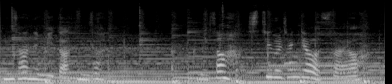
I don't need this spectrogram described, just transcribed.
등산입니다, 등산. 그래서 스틱을 챙겨왔어요.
